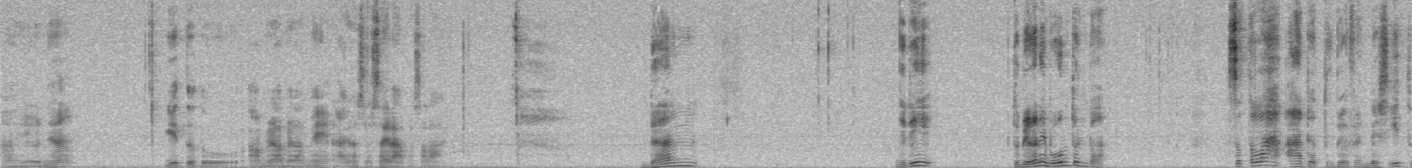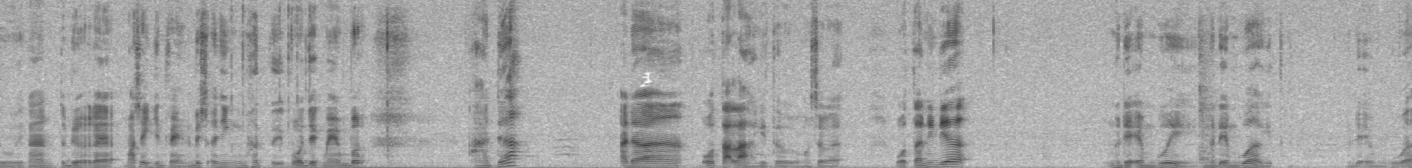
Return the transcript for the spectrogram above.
akhirnya gitu tuh ame ame ame akhirnya selesai lah masalah. Dan jadi Tubir ini beruntun pak setelah ada Tubir fanbase itu ya kan Tubir kayak masa izin fanbase anjing buat project member. Ada ada otak lah gitu maksudnya. Otak ini dia nge DM gue nge DM gue gitu. Nge DM gue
